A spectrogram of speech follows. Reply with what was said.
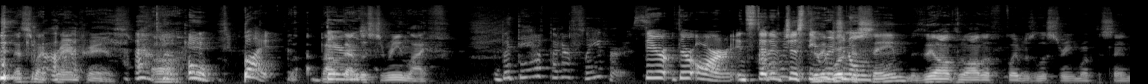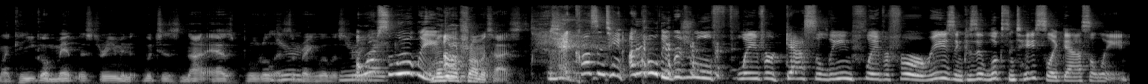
That's my grandparents. Oh, oh, but about that Listerine life. But they have better flavors. there there are instead I of just the do they original work the same? Do they all do all the flavors of Listerine work the same? Like, can you go mint Listerine, and, which is not as brutal as the regular Listerine? Oh, like- absolutely. I'm a little Uh, traumatized. And Constantine, I call the original flavor gasoline flavor for a reason because it looks and tastes like gasoline.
